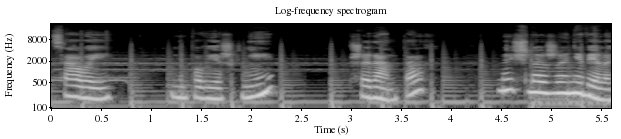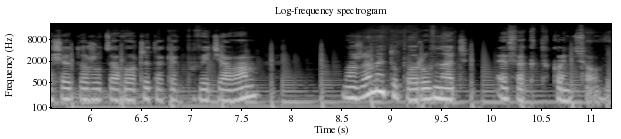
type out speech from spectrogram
całej powierzchni przy rantach Myślę, że niewiele się to rzuca w oczy, tak jak powiedziałam. Możemy tu porównać efekt końcowy.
